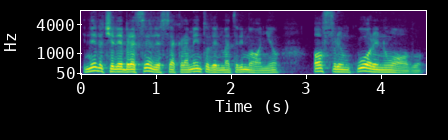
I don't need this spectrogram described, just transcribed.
e nella celebrazione del sacramento del matrimonio offre un cuore nuovo.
